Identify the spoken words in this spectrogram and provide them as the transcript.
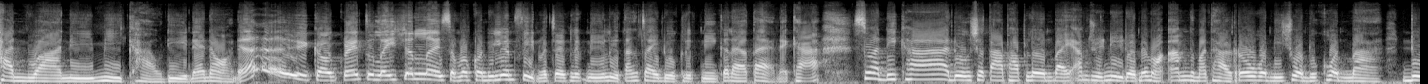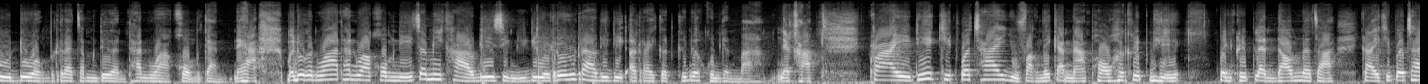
ธันวานี้มีข่าวดีแน่นอน เอ้ย congratulation เลยสำหรับคนที่เลื่อนฟีดมาเจอคลิปนี้ หรือตั้งใจดูคลิปนี้ก็แล้วแต่นะคะ สวัสดีค่ะ ดวงชะตาพาเพลินใบอ้ำทรินี โดยแม่หมออ้ำธรรมทาโรวันนี้ชวนทุกคนมาดูดวงประจำเดือนธันวาคมกันนะคะ มาดูกันว่าธันวาคมนี้จะมีข่าวดีสิ่งดีๆ เรื่องราวดีๆ อะไรเกิดขึ้นกับคุณกันบ้างนะคะ ใครที่คิดว่าใช่อยู่ฝั่งด้วยกันนะเพราะว่าคลิปนี้เป็นคลิปแรนดอมนะจ๊ะใครคิดว่าใช่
